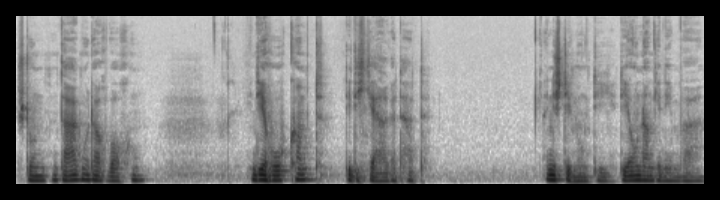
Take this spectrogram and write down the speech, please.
Stunden, Tagen oder auch Wochen in dir hochkommt, die dich geärgert hat. Eine Stimmung, die dir unangenehm war,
